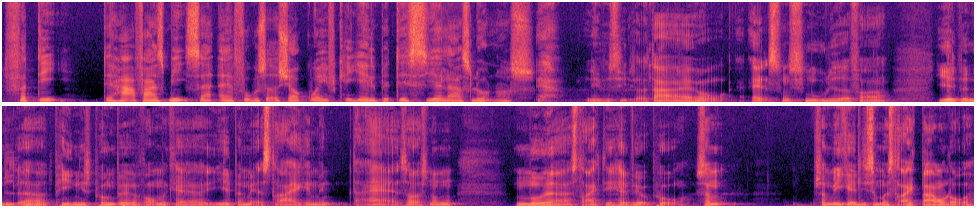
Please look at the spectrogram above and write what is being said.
Fordi det har faktisk vist sig, at fokuseret shockwave kan hjælpe. Det siger Lars Lund også. Ja, lige præcis. Og der er jo alskens muligheder for hjælpemidler, penispumpe, hvor man kan hjælpe med at strække, men der er altså også nogle måder at strække det her væv på, som, som ikke er ligesom at strække baglåret,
